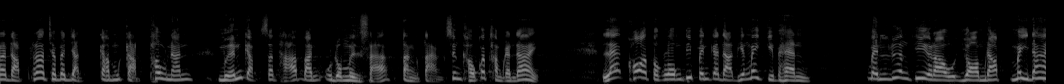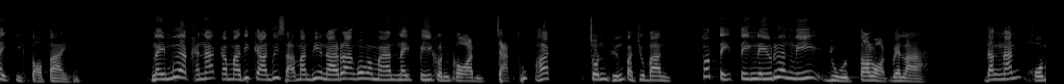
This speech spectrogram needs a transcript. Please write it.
ระดับพระราชบัญญัติกำกับเท่านั้น เหมือนกับสถาบันอุดมศึกษาต่าง ๆ ซึ่งเขาก็ทำกันได้ และข้อตกลงที่เป็นกระดาษเพียงไม่กี่แผ่น เป็นเรื่องที่เรายอมรับไม่ได้อีกต่อไป ในเมื่อคณะกรรมาการวิสามันพิจารณาร่างงบประมาณในปีก่อนๆจากทุกพักจนถึงปัจจุบัน ก็ติติงในเรื่องนี้อยู่ตลอดเวลา ดังนั้นผม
